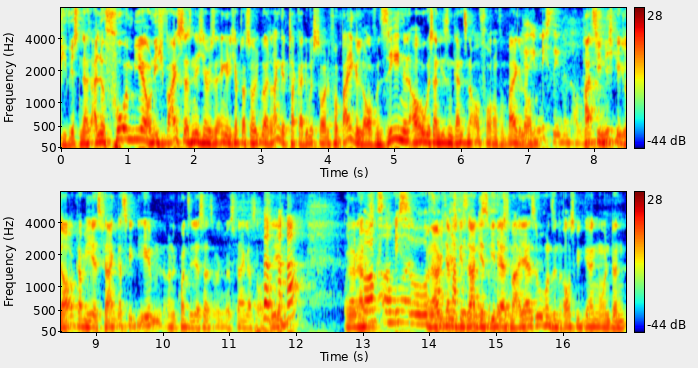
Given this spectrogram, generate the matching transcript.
Die wissen das alle vor mir und ich weiß das nicht. Hab Ich sage, Engel, ich habe das doch überall dran getackert. Du bist heute vorbeigelaufen, sehenden Auges an diesen ganzen Aufforderungen Ja, vorbeigelaufen. eben nicht sehenden Augen. Hat sie nicht geglaubt, habe ich ihr das Fernglas gegeben und dann konnte sie das, das Fernglas auch sehen. Und dann habe ich, noch nicht so. und dann hab ich nämlich gesagt, jetzt so gehen wir erstmal Eier suchen, sind rausgegangen und dann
